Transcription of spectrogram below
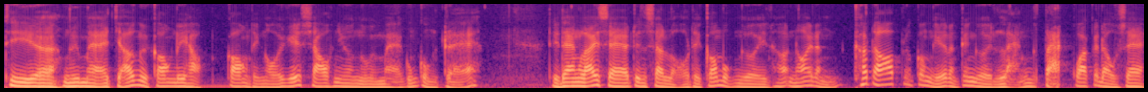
thì uh, người mẹ chở người con đi học con thì ngồi ghế sau nhưng mà người mẹ cũng còn trẻ thì đang lái xe trên xa lộ thì có một người họ nói rằng cut off nó có nghĩa là cái người lạng tạt qua cái đầu xe.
